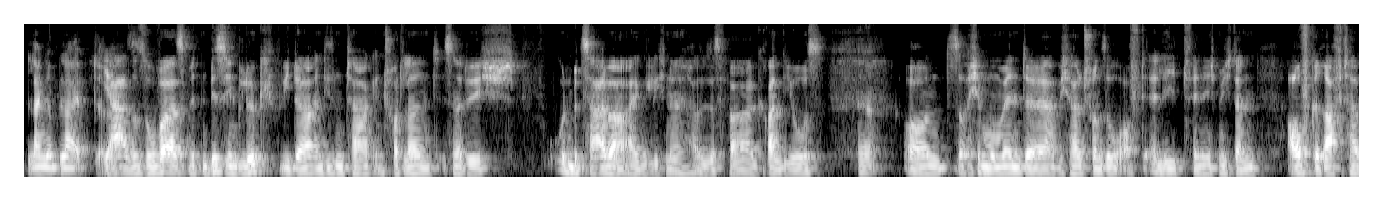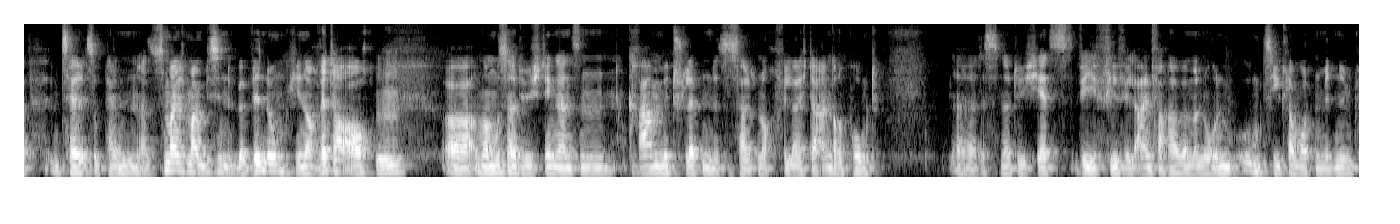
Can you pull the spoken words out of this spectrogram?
lange bleibt. Oder? Ja, also sowas mit ein bisschen Glück, wie da an diesem Tag in Schottland, ist natürlich unbezahlbar eigentlich. Ne? Also das war grandios. Ja. Und solche Momente habe ich halt schon so oft erlebt, wenn ich mich dann aufgerafft habe, im Zelt zu pennen. Also es ist manchmal ein bisschen Überwindung, je nach Wetter auch. Mhm. Äh, und man muss natürlich den ganzen Kram mitschleppen. Das ist halt noch vielleicht der andere Punkt. Äh, das ist natürlich jetzt viel, viel einfacher, wenn man nur Umziehklamotten mitnimmt.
